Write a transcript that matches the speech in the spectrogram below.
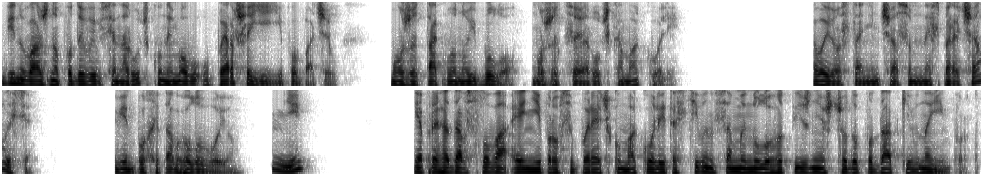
Він уважно подивився на ручку, немов уперше її побачив. Може, так воно й було, може, це ручка Маколі. Ви останнім часом не сперечалися? Він похитав головою. Ні. Я пригадав слова Енні про суперечку Маколі та Стівенса минулого тижня щодо податків на імпорт.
